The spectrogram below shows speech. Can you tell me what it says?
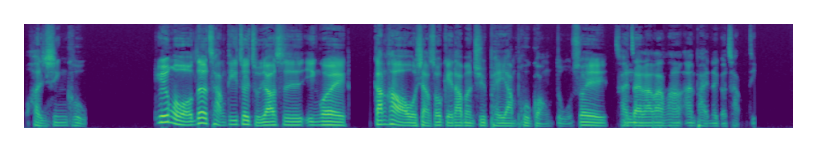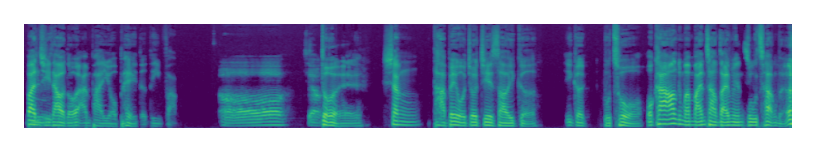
很辛苦，因为我的场地最主要是因为刚好我想说给他们去培养曝光度，所以才在那让他安排那个场地，不然其他我都会安排有配的地方。哦，这样。对，像塔贝我就介绍一个一个不错，我看到你们满场在那边驻唱的。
